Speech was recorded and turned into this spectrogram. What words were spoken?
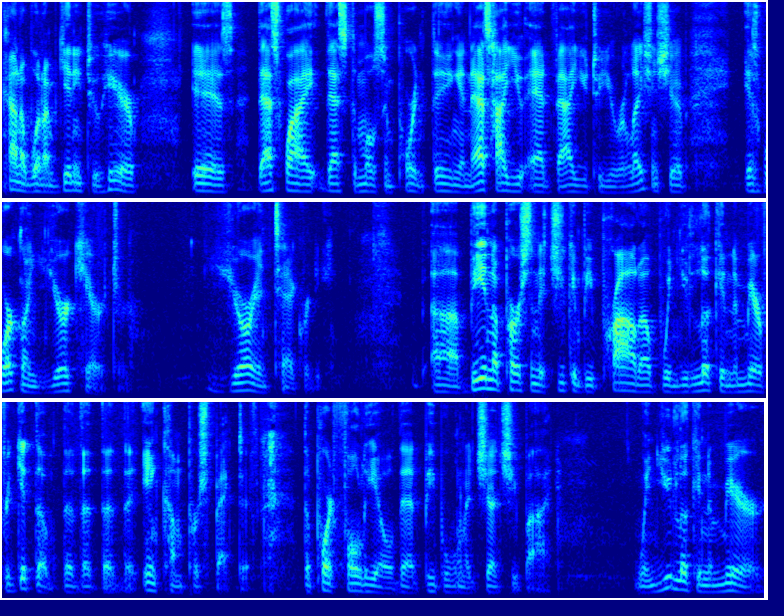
kind of what i'm getting to here is that's why that's the most important thing and that's how you add value to your relationship is work on your character your integrity uh, being a person that you can be proud of when you look in the mirror. Forget the, the, the, the, the income perspective, the portfolio that people want to judge you by. When you look in the mirror,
